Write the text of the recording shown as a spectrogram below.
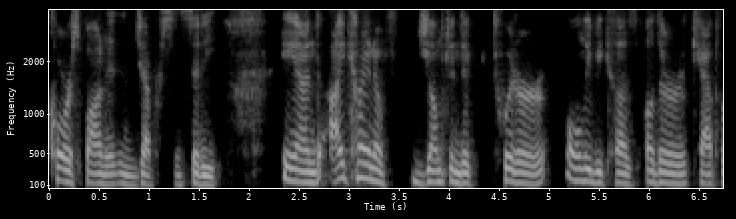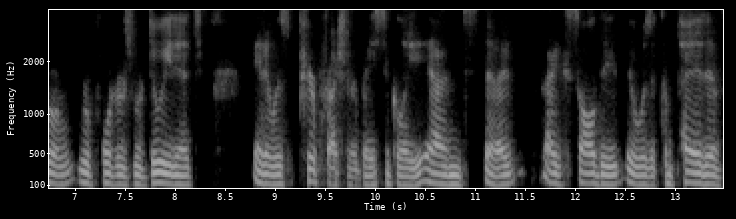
correspondent in Jefferson City. And I kind of jumped into Twitter only because other Capitol reporters were doing it. And it was peer pressure, basically. And that I, I saw that there was a competitive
